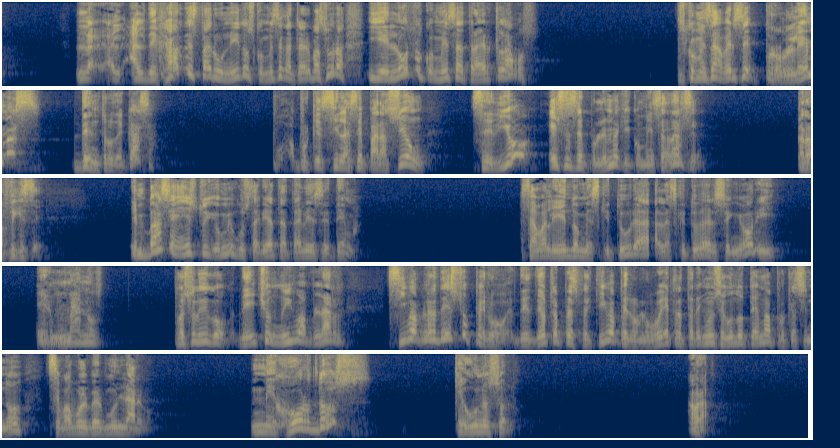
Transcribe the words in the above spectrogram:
al, dejar de estar unidos comienzan a traer basura y el otro comienza a traer clavos. Entonces comienzan a verse problemas dentro de casa. Porque si la separación se dio, ese es el problema que comienza a darse. Ahora fíjese, en base a esto yo me gustaría tratar ese tema. Estaba leyendo mi escritura, la escritura del Señor y hermanos, por eso le digo, de hecho no iba a hablar Sí iba a hablar de esto, pero desde otra perspectiva, pero lo voy a tratar en un segundo tema porque si no se va a volver muy largo. Mejor dos que uno solo. Ahora,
